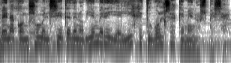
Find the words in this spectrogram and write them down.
Ven a Consumo el 7 de noviembre y elige tu bolsa que menos pesa.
